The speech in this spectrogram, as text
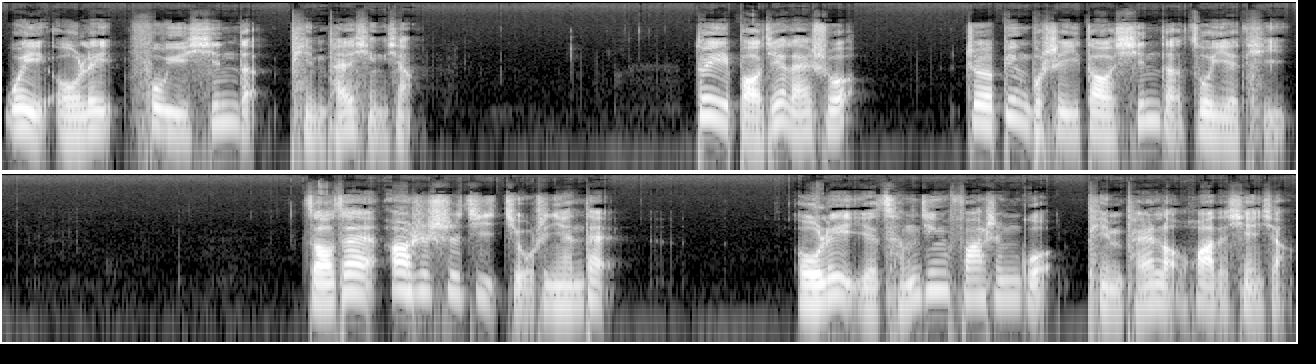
为 Olay 赋予新的品牌形象。对宝洁来说，这并不是一道新的作业题。早在20世纪90年代，Olay 也曾经发生过品牌老化的现象。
